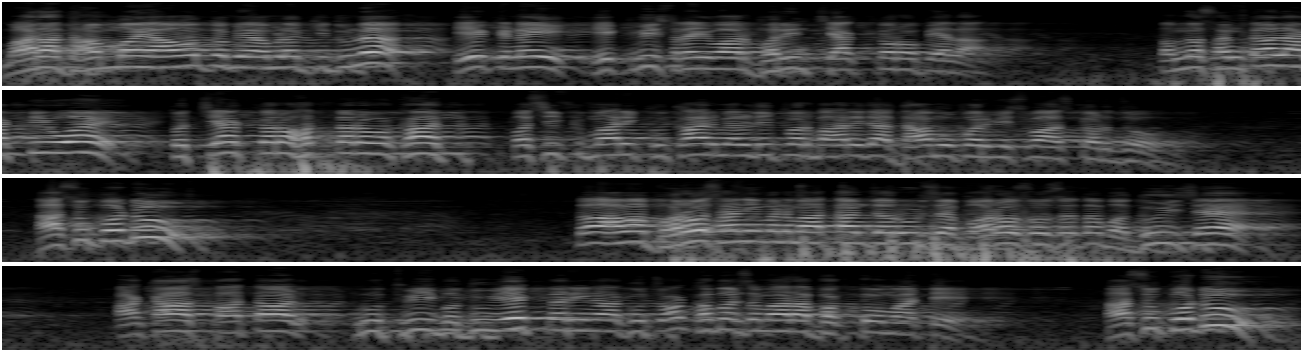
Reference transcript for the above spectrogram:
મારા ધામમાં આવો તો મેં હમણાં કીધું, ને, એક નહીં, એકવીસ રવિવાર ભરીને ચેક કરો પેલા તમને શંકા લાગતી હોય તો ચેક કરો સત્તર વખત, પછી મારી ખુખાર મેરડી પર બારેજા ધામ ઉપર વિશ્વાસ કરજો. આ શું ખોટું? તો આવા ભરોસાની મને માતાની જરૂર છે, ભરોસો છે તો બધું છે. આકાશ, પાતાળ, પૃથ્વી બધું એક કરી નાખું છો ખબર છે મારા ભક્તો માટે. આ શું ખોટું?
